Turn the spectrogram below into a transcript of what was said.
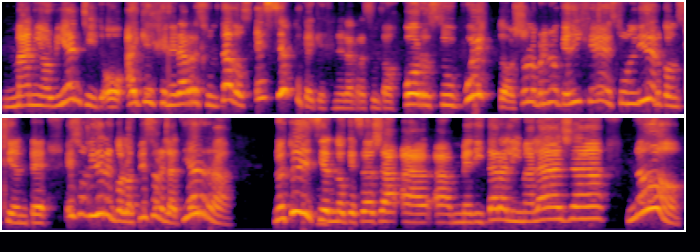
money oriented o hay que generar resultados. Es cierto que hay que generar resultados, por supuesto. Yo lo primero que dije es un líder consciente, es un líder con los pies sobre la tierra. No estoy diciendo que se vaya a, a meditar al Himalaya, no,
